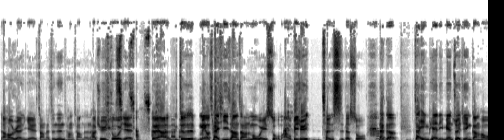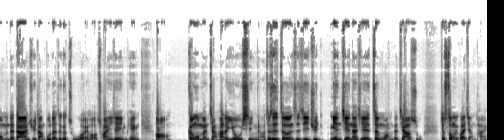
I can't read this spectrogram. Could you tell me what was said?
然后人也长得正正常常的，他去做一些，对啊，就是没有蔡其章长得那么猥琐嘛，我必须诚实的说，那个在影片里面，最近刚好我们的大安区党部的这个主委哈传一些影片哦。跟我们讲他的忧心啊，就是泽伦斯基去面见那些阵亡的家属，就送了一块奖牌。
